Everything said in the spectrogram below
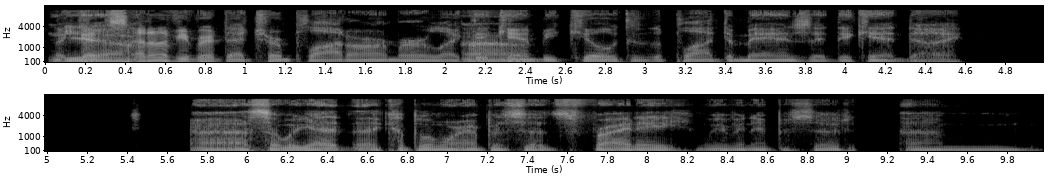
Like yeah. I don't know if you've heard that term plot armor. Like they uh can't be killed because the plot demands that they can't die. Uh, so we got a couple more episodes. Friday we have an episode. Um,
